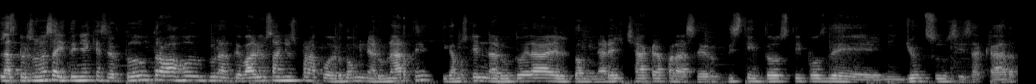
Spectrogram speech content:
las personas ahí tenían que hacer todo un trabajo durante varios años para poder dominar un arte. Digamos que en Naruto era el dominar el chakra para hacer distintos tipos de ninjutsus y sacar,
